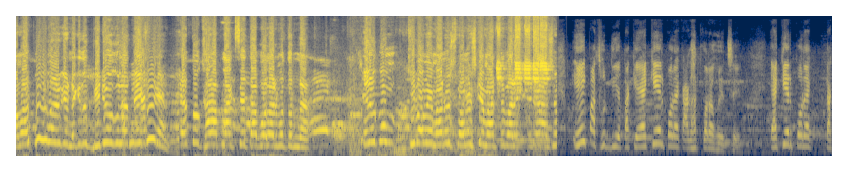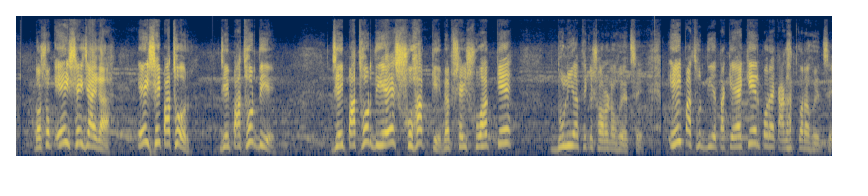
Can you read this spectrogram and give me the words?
আমার পরিবারের কেন? কিন্তু ভিডিওগুলো দেখে এত খারাপ লাগছে তা বলার মতন না। এরকম কীভাবে মানুষ মানুষকে মারতে পারে এটা আসলে এই পাথর দিয়ে তাকে একের পর এক আঘাত করা হয়েছে। একের পর এক তাকে দর্শক এই সেই জায়গা এই সেই পাথর যেই পাথর দিয়ে যেই পাথর দিয়ে সোহাগকে ব্যবসায়ী সোহাগকে দুনিয়া থেকে সরানো হয়েছে। এই পাথর দিয়ে তাকে একের পর এক আঘাত করা হয়েছে।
